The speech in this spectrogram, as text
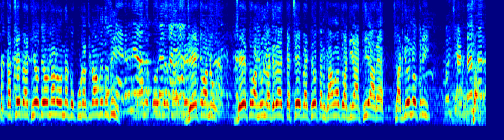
ਤੇ ਕੱਚੇ ਬੈਠੇ ਹੋ ਤੇ ਉਹਨਾਂ ਨੂੰ ਉਹਨਾਂ ਕੋ ਕੂੜਾ ਚਕਾਓਗੇ ਤੁਸੀਂ? ਚੱਲ ਕੋਈ ਨਾ ਸਰ ਜੇ ਤੁਹਾਨੂੰ ਜੇ ਤੁਹਾਨੂੰ ਲੱਗਦਾ ਕੱਚੇ ਬੈਠੇ ਹੋ ਤਨਖਾਹਾਂ ਤੁਹਾਡੀਆਂ 8000 ਹੈ ਛੱਡ ਦਿਓ ਨੌਕਰੀ। ਕੋਈ ਛੱਡਦਾ ਛੱਡ- ਸਰ?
